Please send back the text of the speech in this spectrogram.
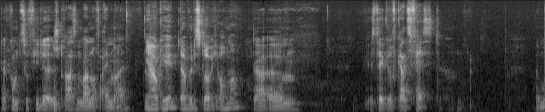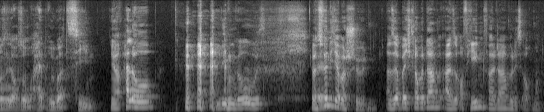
Da kommen zu viele Straßenbahnen auf einmal. Ja, okay, da würde ich es glaube ich auch machen. Da ähm, ist der Griff ganz fest. Da muss ich auch so halb rüberziehen. Ja. Hallo, lieben Gruß. Das finde ich aber schön. Also, aber ich glaube, da, also auf jeden Fall da würde ich es auch machen.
